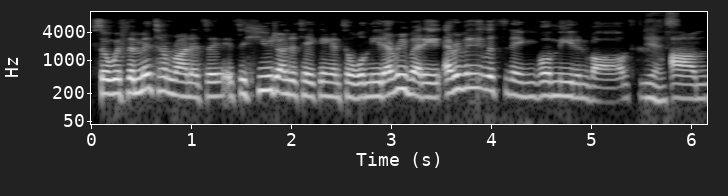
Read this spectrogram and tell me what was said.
So with the midterm run, it's a it's a huge undertaking, and so we'll need everybody. Everybody listening will need involved. Yes. Um,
